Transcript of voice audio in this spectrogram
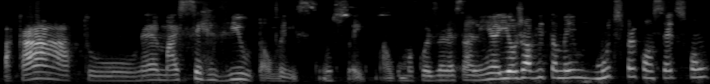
pacato, né? Mais servil, talvez, não sei, alguma coisa nessa linha. E eu já vi também muitos preconceitos com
